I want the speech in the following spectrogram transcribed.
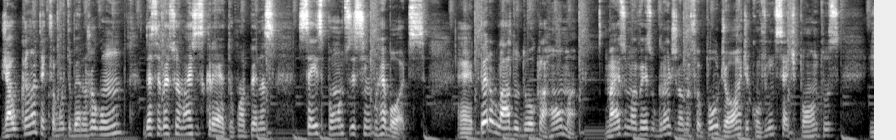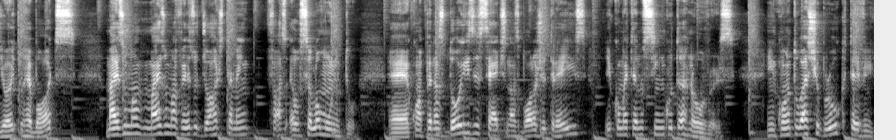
Já o Kanter, que foi muito bem no jogo 1, dessa vez foi mais discreto, com apenas 6 pontos e 5 rebotes. É, pelo lado do Oklahoma, mais uma vez o grande nome foi Paul George, com 27 pontos e 8 rebotes. Mais uma, mais uma vez o George também faz, é, oscilou muito, é, com apenas 2 e 7 nas bolas de 3 e cometendo 5 turnovers. Enquanto o Westbrook teve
